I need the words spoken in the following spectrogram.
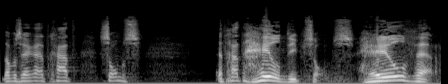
Dat wil zeggen, het gaat soms, het gaat heel diep soms. Heel ver.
